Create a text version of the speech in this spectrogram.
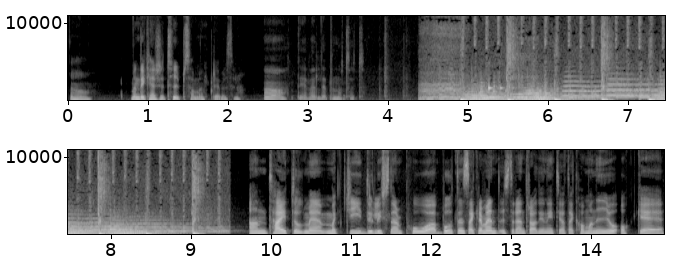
Ja. Men det kanske är typ samma upplevelse då. Ja, det är väl det på något sätt. Untitled med McGee. Du lyssnar på Botens sakrament i Studentradion 98,9 och eh,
